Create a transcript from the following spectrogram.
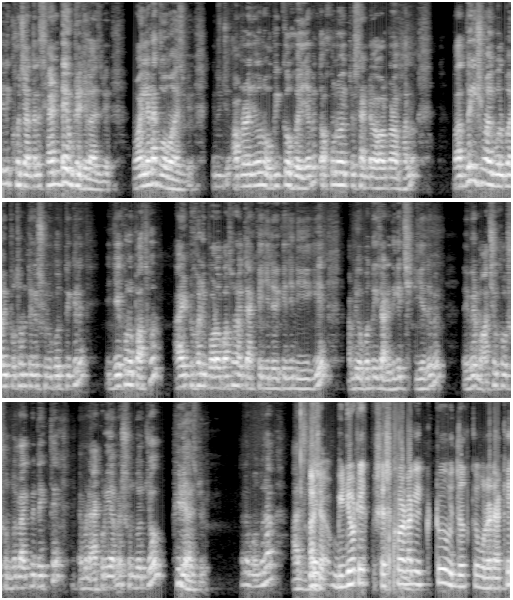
যদি খোঁচান, তাহলে স্যান্ডটাই উঠে চলে আসবে, ময়লাটা কম আসবে। কিন্তু আপনারা যখন অভিজ্ঞ হয়ে যাবে, তখন হয়তো স্যান্ডটা ব্যবহার করা ভালো। বাদ বাকি সময় বলব আমি প্রথম থেকে শুরু করতে গেলে, যে কোনো পাথর আর একটুখানি বড় পাথর হয়তো এক কেজি, দেড় কেজি নিয়ে গিয়ে আপনি ওপর দিকে চারিদিকে ছিটিয়ে দেবেন। দেখবেন মাছও খুব সুন্দর লাগবে দেখতে, এবং অ্যাকোরিয়ামের সৌন্দর্য ফিরে আসবে। তাহলে বন্ধুরা আচ্ছা ভিডিওটি শেষ করার আগে একটু বিদ্যুৎকে বলে রাখি।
